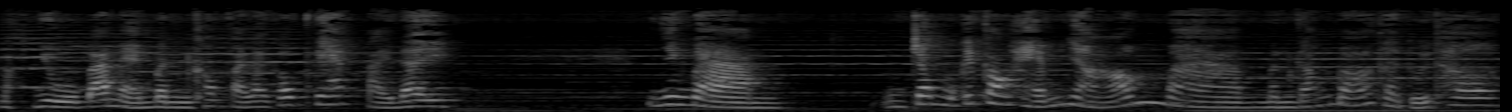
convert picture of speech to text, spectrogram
mặc dù ba mẹ mình không phải là gốc gác tại đây, nhưng mà trong một cái con hẻm nhỏ mà mình gắn bó thời tuổi thơ,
